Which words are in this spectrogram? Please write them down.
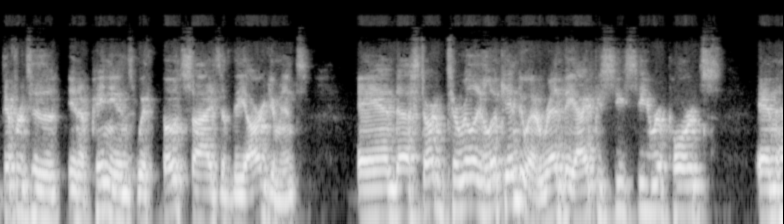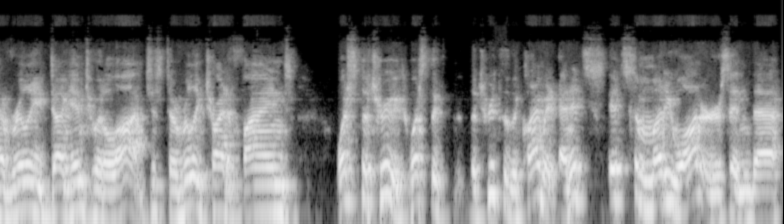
differences in opinions with both sides of the argument and uh, started to really look into it, read the IPCC reports, and have really dug into it a lot just to really try to find what's the truth what's the, the truth of the climate. And it's it's some muddy waters and uh,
